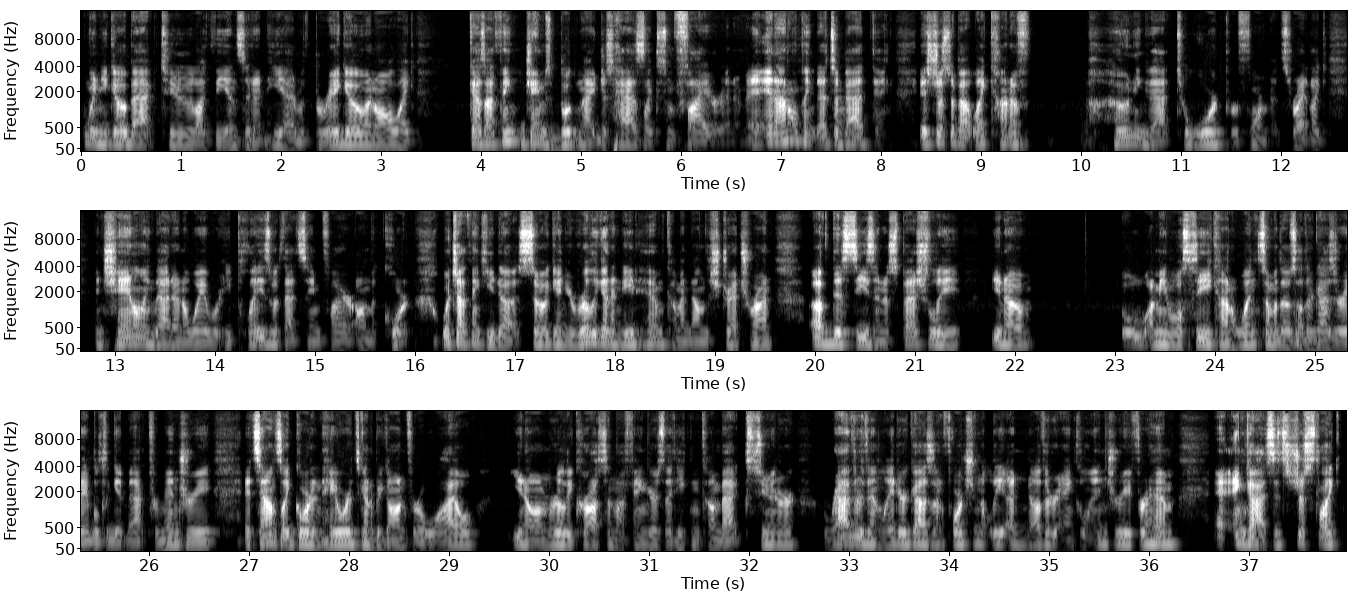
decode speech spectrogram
when you go back to, like, the incident he had with Borrego and all, like, guys, I think James Bouknight just has, like, some fire in him. And I don't think that's a bad thing. It's just about, like, kind of honing that toward performance, right? Like and channeling that in a way where he plays with that same fire on the court, which I think he does. So again, you're really going to need him coming down the stretch run of this season, especially, you know, I mean, we'll see kind of when some of those other guys are able to get back from injury. It sounds like Gordon Hayward's going to be gone for a while. You know, I'm really crossing my fingers that he can come back sooner rather than later, guys. Unfortunately, another ankle injury for him. And, and guys, it's just like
